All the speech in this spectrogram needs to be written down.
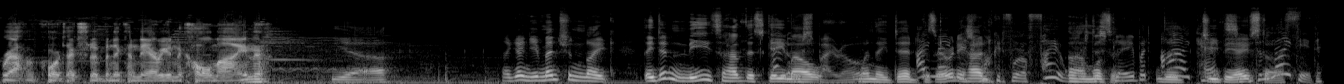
Wrath of Cortex should have been a canary in the coal mine. Yeah. Again, you mentioned, like, they didn't need to have this game Hello, out Spyro. when they did, because they already this had rocket for a fireworks um, what's it, display, but the I can't GBA seem stuff. to light it.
